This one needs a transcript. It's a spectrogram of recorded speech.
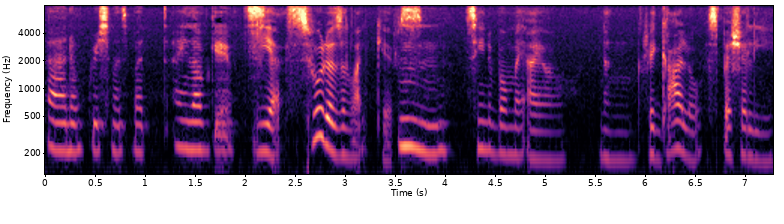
fan of Christmas but I love gifts. Yes, who doesn't like gifts? Mhm. Sino ba may ayaw ng regalo, especially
